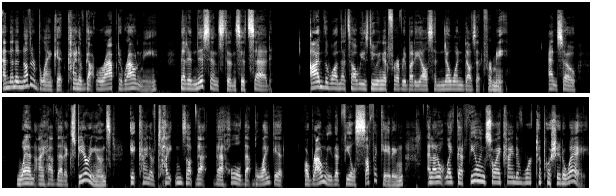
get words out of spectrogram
And then another blanket kind of got wrapped around me that in this instance it said, I'm the one that's always doing it for everybody else and no one does it for me. And so when I have that experience, it kind of tightens up that, that hold, that blanket around me that feels suffocating. And I don't like that feeling. So I kind of work to push it away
